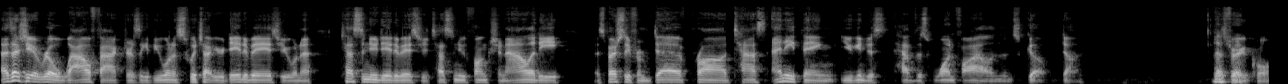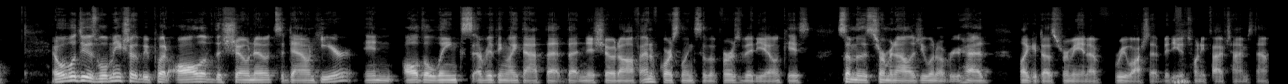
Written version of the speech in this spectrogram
that's actually a real wow factor. Is like if you want to switch out your database or you want to test a new database or you test a new functionality, especially from dev, prod, test, anything, you can just have this one file and then just go, done. That's, That's very right. cool. And what we'll do is we'll make sure that we put all of the show notes down here in all the links, everything like that that that Nish showed off, and of course links to the first video in case some of this terminology went over your head, like it does for me. And I've rewatched that video 25 times now.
